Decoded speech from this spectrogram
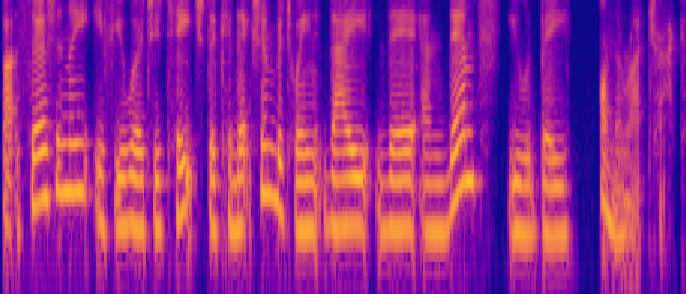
but certainly if you were to teach the connection between they, their, and them, you would be on the right track.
